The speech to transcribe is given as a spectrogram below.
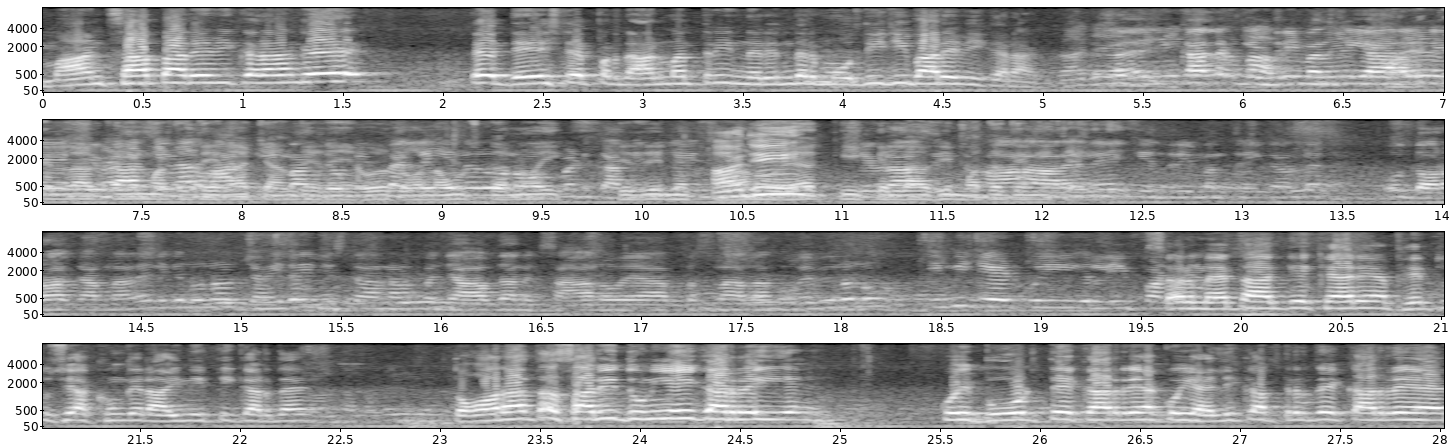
ਮਾਨ ਸਾਹਿਬ ਬਾਰੇ ਵੀ ਕਰਾਂਗੇ। ਤੇ ਦੇਸ਼ ਦੇ ਪ੍ਰਧਾਨ ਮੰਤਰੀ ਨਰਿੰਦਰ ਮੋਦੀ ਜੀ ਬਾਰੇ ਵੀ ਕਰਾਂਗੇ। ਕੱਲ ਕੇਂਦਰੀ ਮੰਤਰੀ ਆ ਰਹੇ ਨੇ ਕਿੱਲਾ ਸ਼ਿਵਰਾਜ ਦੀ ਸਿੰਘ ਮਦਦ ਦੇਣਾ ਚਾਹੁੰਦੇ ਨੇ ਉਹ ਅਨਾਉਂਸ ਕਰਨ ਲਈ ਜਿਹਦੀ ਨੁਕਸਾਨ ਹਾਂਜੀ। ਹੋਇਆ ਕੀ ਕਿੱਲਾ ਦੀ ਮਦਦ ਆ ਦੇਣੀ ਰਹੇ ਨੇ ਚਾਹੀਦੀ ਕੇਂਦਰੀ ਮੰਤਰੀ ਕੱਲ ਉਹ ਦੌਰਾ ਕਰਨ ਵਾਲੇ ਲੇਕਿਨ ਉਹਨਾਂ ਨੂੰ ਚਾਹੀਦਾ ਹੀ ਜਿਸ ਤਰ੍ਹਾਂ ਨਾਲ ਪੰਜਾਬ ਦਾ ਨੁਕਸਾਨ ਹੋਇਆ ਫਸਲਾਂ ਦਾ ਹੋਇਆ ਵੀ ਉਹਨਾਂ ਨੂੰ ਇਮੀਡੀਏਟ ਕੋਈ ਰਿਲੀਫ ਫੰਡ ਸਰ ਮੈਂ ਤਾਂ ਅੱਗੇ ਕਹਿ ਰਿਹਾ ਫਿਰ ਤੁਸੀਂ ਆਖੋਗੇ ਰਾਜਨੀਤੀ ਕਰਦਾ ਹੈ। ਦੌਰਾ ਤਾਂ ਸਾਰੀ ਦੁਨੀਆ ਹੀ ਕਰ ਰਹੀ ਹੈ। ਕੋਈ ਬੋਟ ਤੇ ਕਰ ਰਿਹਾ ਕੋਈ ਹੈਲੀਕਾਪਟਰ ਤੇ ਕਰ ਰਿਹਾ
